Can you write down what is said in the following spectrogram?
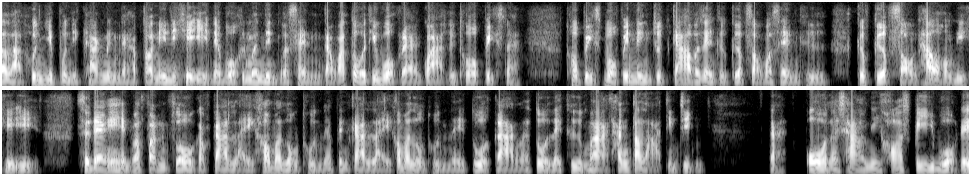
ตลาดหุ้นญี่ปุ่นอีกครั้งหนึ่งนะครับ ตอนนี้นิเคอิเนี่ยบวกขึ้นมา 1%แต่ว่าตัวที่บวกแรงกว่าคือโทปิกส์นะโทปิกส์บวกไป 1.9%คือเกือบ 2%คือเกือบเกือบ 2 เท่าของนิเคอิแสดงให้เห็นว่า fund flow กับการไหลเข้ามาลงทุนนะเป็นการไหลเข้ามาลงทุนในตัวกลางและตัวเล็กคือมาทั้งตลาดจริง ๆ โอ้แล้วเช้านี้คอสปีบวกได้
